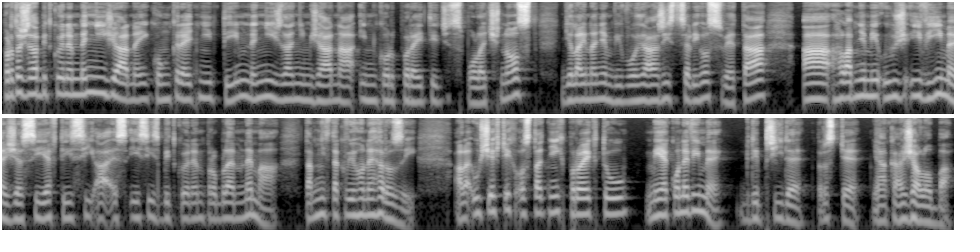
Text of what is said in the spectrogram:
protože za Bitcoinem není žádný konkrétní tým, není za ním žádná incorporated společnost, dělají na něm vývojáři z celého světa a hlavně my už i víme, že CFTC a SEC s Bitcoinem problém nemá. Tam nic takového nehrozí. Ale už všech těch ostatních projektů my jako nevíme, kdy přijde prostě nějaká žaloba.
